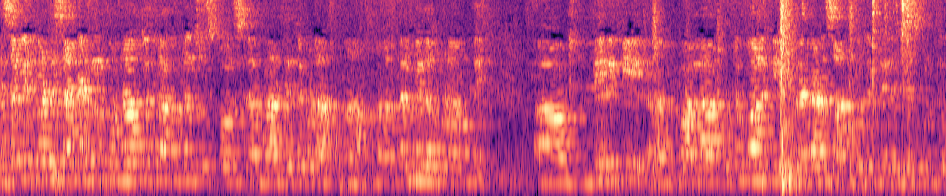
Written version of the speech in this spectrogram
నిజంగా ఇటువంటి సంఘటనలు పునరావృతం కాకుండా చూసుకోవాల్సిన బాధ్యత కూడా మనందరి మీద కూడా ఉంది. దీనికి వాళ్ళ కుటుంబాలకి ప్రగాఢ సానుభూతి తెలియజేసుకుంటూ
